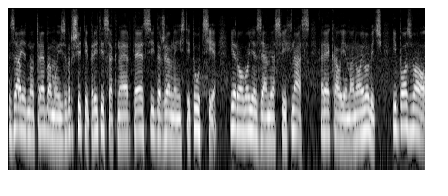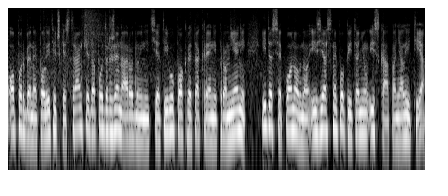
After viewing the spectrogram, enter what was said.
Zajedno trebamo izvršiti pritisak na RTS i državne institucije, jer ovo je zemlja svih nas, rekao je Manojlović i pozvao oporbene političke stranke da podrže narodnu inicijativu pokreta Kreni promijeni i da se ponovno izjasne po pitanju iskapanja litija.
